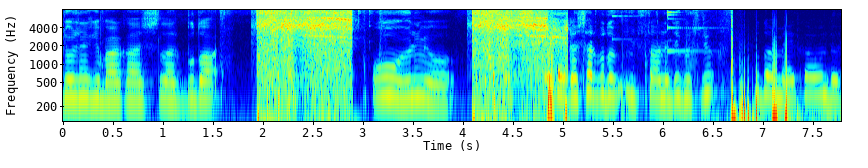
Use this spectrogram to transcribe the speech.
Gördüğünüz gibi arkadaşlar bu da o ölmüyor. Arkadaşlar bu da 3 tane de götürüyor. Bu da MK14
